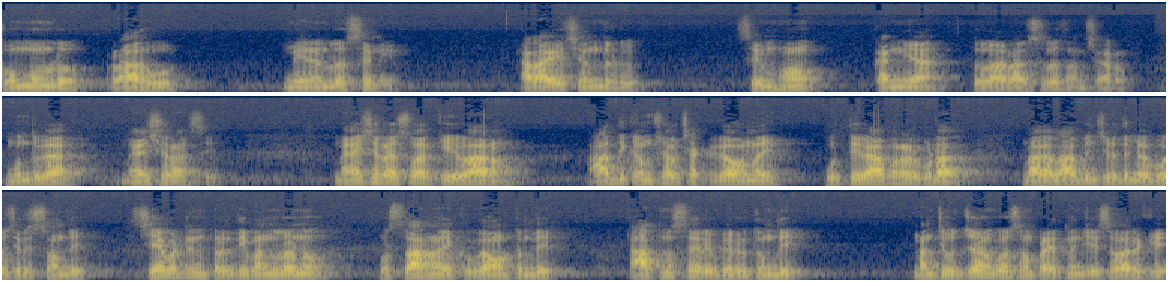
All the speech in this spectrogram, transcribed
కుంభంలో రాహు మీనంలో శని. అలాగే చంద్రుడు సింహం కన్య తులారాశిలో సంచారం. ముందుగా మేషరాశి. మేషరాశి వారికి ఈ వారం ఆర్థిక అంశాలు చక్కగా ఉన్నాయి. వృత్తి వ్యాపారాలు కూడా బాగా లాభించే విధంగా గోచరిస్తోంది. చేపట్టిన ప్రతి పనిలోనూ ఉత్సాహం ఎక్కువగా ఉంటుంది. ఆత్మస్థైర్యం పెరుగుతుంది. మంచి ఉద్యోగం కోసం ప్రయత్నం చేసేవారికి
